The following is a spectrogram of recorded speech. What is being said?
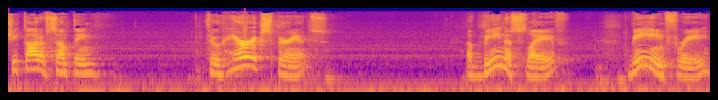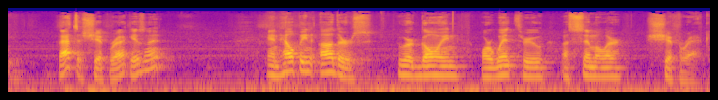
She thought of something through her experience of being a slave being free, that's a shipwreck, isn't it? And helping others who are going or went through a similar shipwreck.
